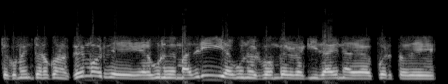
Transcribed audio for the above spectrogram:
te comento, no conocemos, de algunos de Madrid, algunos bomberos aquí de AENA del aeropuerto de,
